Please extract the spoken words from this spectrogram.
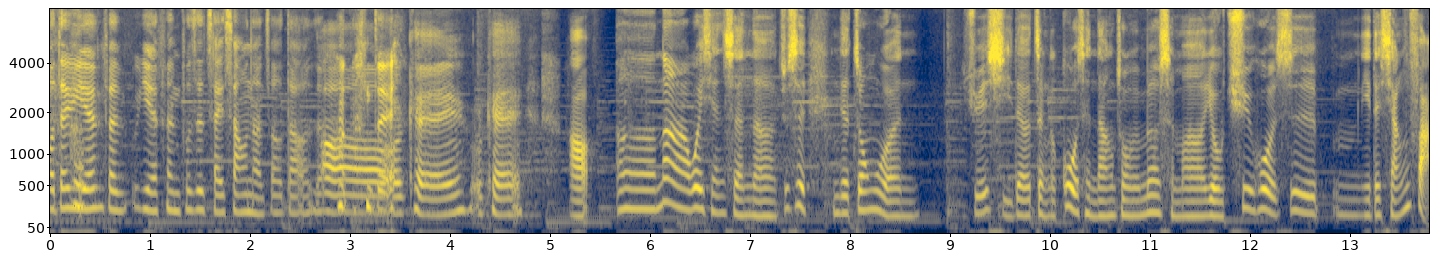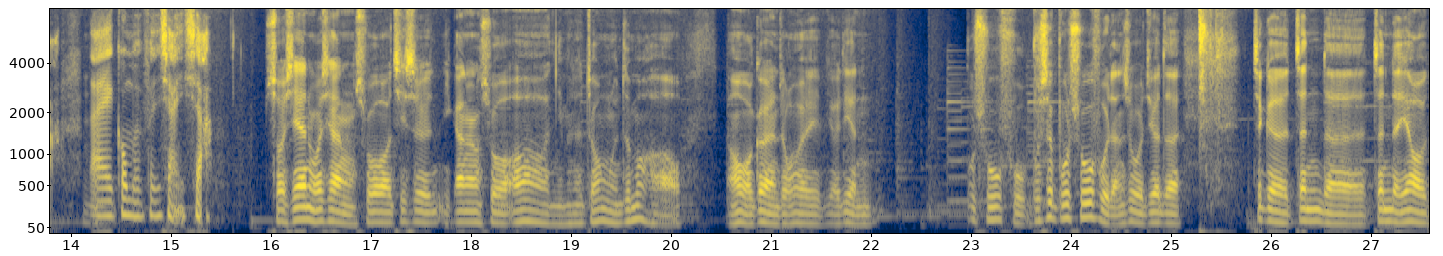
我的缘分缘分不是在桑拿找到的。哦，对，OK OK，好，嗯、那魏先生呢？就是你的中文学习的整个过程当中，有没有什么有趣或者是嗯你的想法来跟我们分享一下？首先，我想说，其实你刚刚说哦，你们的中文这么好，然后我个人就会有点不舒服，不是不舒服，但是我觉得这个真的真的要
